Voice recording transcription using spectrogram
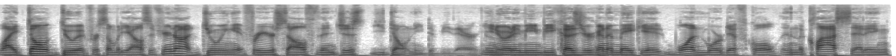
Like, don't do it for somebody else. If you're not doing it for yourself, then just you don't need to be there. You know what I mean? Because you're gonna make it one more difficult in the class setting,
